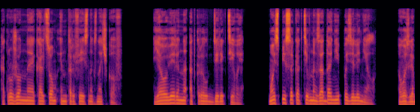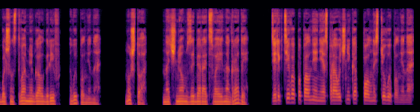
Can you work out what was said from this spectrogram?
окруженная кольцом интерфейсных значков. Я уверенно открыл директивы. Мой список активных заданий позеленел. Возле большинства мигал гриф «Выполнено». Ну что, начнем забирать свои награды? Директива пополнения справочника полностью выполнена.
